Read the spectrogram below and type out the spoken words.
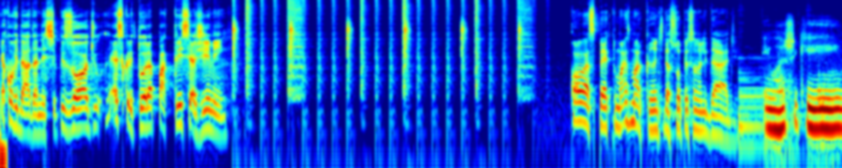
E a convidada neste episódio é a escritora Patrícia Gimen. Qual é o aspecto mais marcante da sua personalidade? Eu acho que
